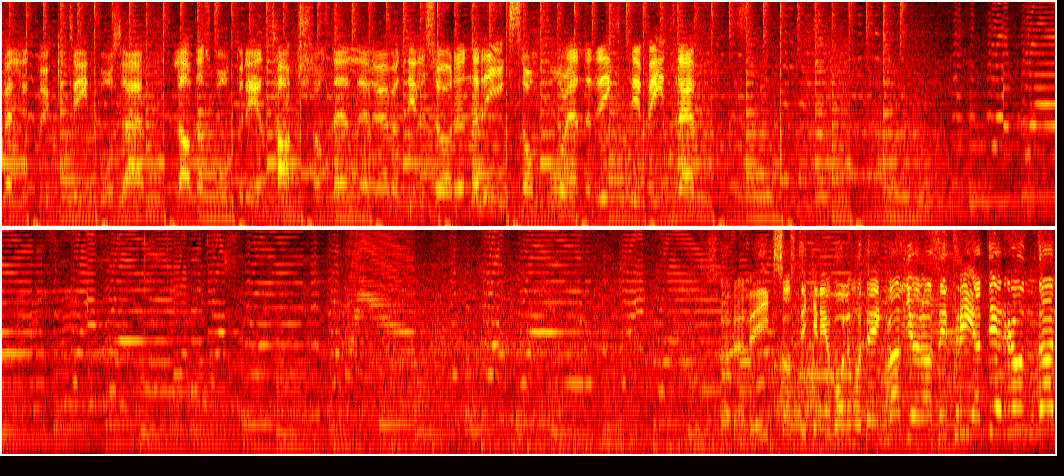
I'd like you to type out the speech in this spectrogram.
väldigt mycket tid på sig här. Laddar skott och det är en touch som ställer över till Sören Riks som får en riktigt fin träff. Rik som sticker ner bollen mot Engvall. Gör han sig tredje, rundar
